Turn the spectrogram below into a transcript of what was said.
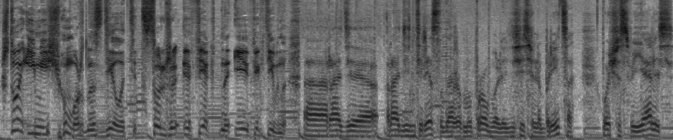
Что ими еще можно сделать? Это столь же эффектно и эффективно. А, ради, ради интереса даже мы пробовали действительно бриться. Очень смеялись.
